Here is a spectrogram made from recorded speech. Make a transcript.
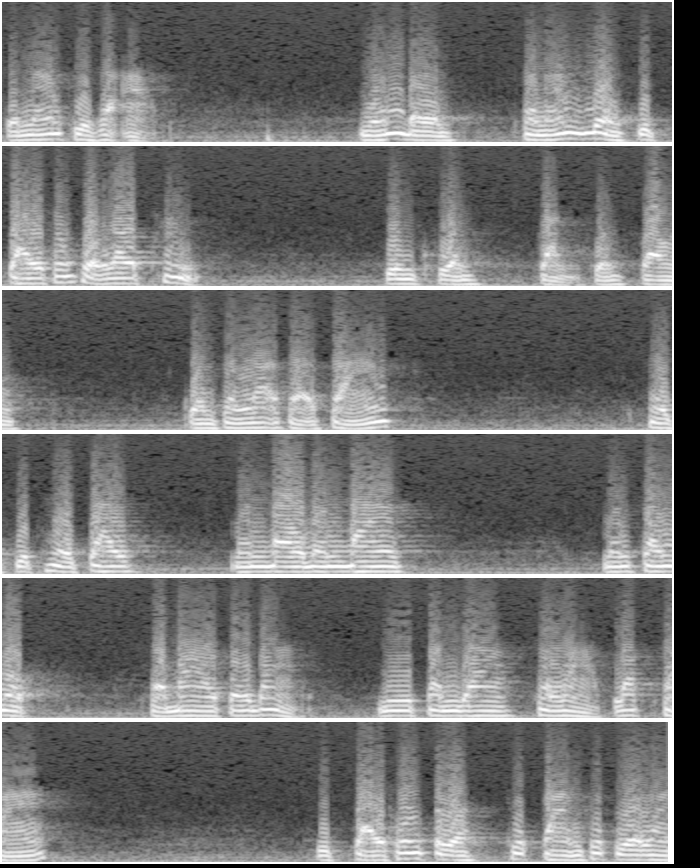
เป็นน้ำที่สะอาด เหมือนเดิมฉะนั้นเรื่องจิตใจของพวกเราท่านจึงควรกันควรกรอง ควรชำระสาสาง ให้จิตให้ใจ มันเบามันบางมันสงบสบายไปได้ มีปัญญาฉลาดรักษา จิตใจของตัวทุกการทุกเวลา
